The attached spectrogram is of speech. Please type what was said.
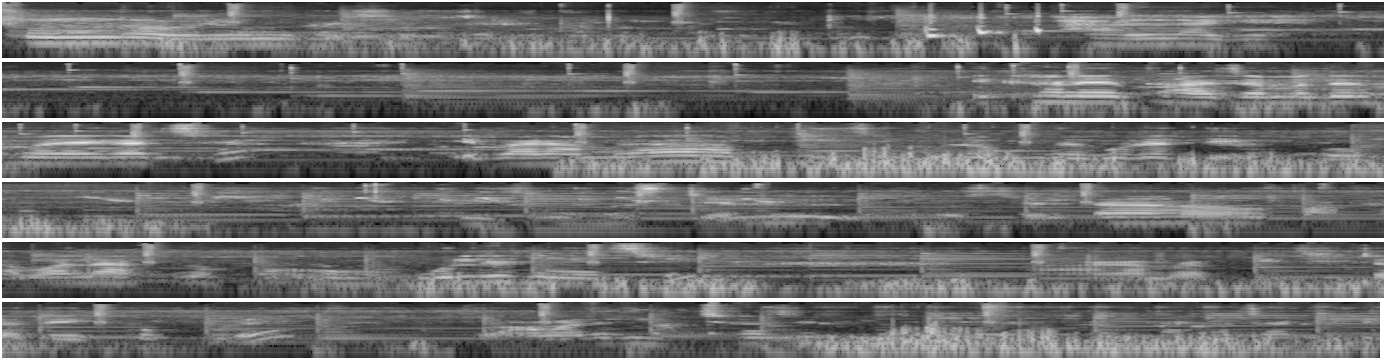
সুন্দর ইউনিভার্সিটিটা ভালো লাগে। এখানে কাজ আমাদের হয়ে গেছে। এবার আমরা পিজিগুলো ঘুরে ঘুরে দেখব। পিজি হোস্টেল হোস্টেলটা কথা বলা এখনও বলে নিয়েছি। আর আমরা পিজিটা দেখব ঘুরে। তো আমাদের ইচ্ছা আছে পিজি দেখা যাক কি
